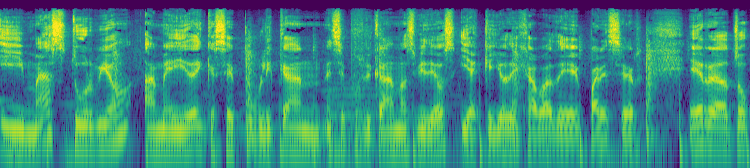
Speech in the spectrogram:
y más turbio a medida en que se publican se publicaban más videos y aquello dejaba de parecer el relato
